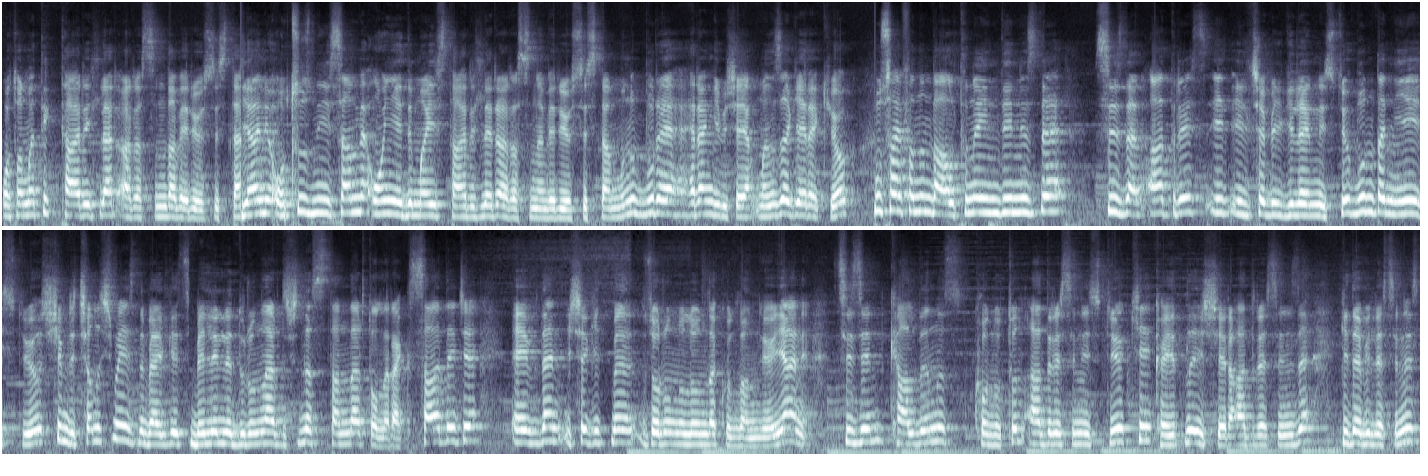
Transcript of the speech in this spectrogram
Otomatik tarihler arasında veriyor sistem. Yani 30 Nisan ve 17 Mayıs tarihleri arasında veriyor sistem bunu. Buraya herhangi bir şey yapmanıza gerek yok. Bu sayfanın da altına indiğinizde Sizden adres, il, ilçe bilgilerini istiyor. Bunu da niye istiyor? Şimdi çalışma izni belgesi belirli durumlar dışında standart olarak sadece evden işe gitme zorunluluğunda kullanılıyor. Yani sizin kaldığınız konutun adresini istiyor ki kayıtlı iş yeri adresinize gidebilirsiniz.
